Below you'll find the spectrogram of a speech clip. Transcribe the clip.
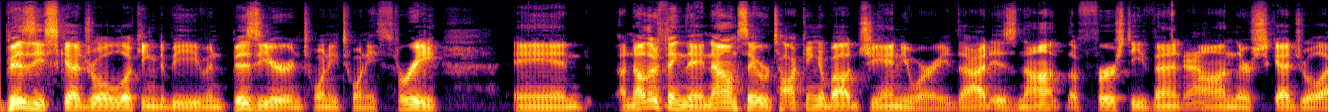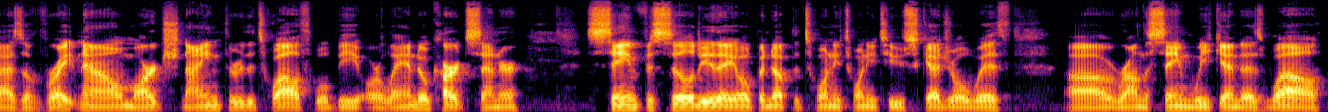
busy schedule looking to be even busier in 2023. And another thing they announced, they were talking about January. That is not the first event yeah. on their schedule. As of right now, March 9th through the 12th will be Orlando Kart Center. Same facility they opened up the 2022 schedule with uh, around the same weekend as well.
